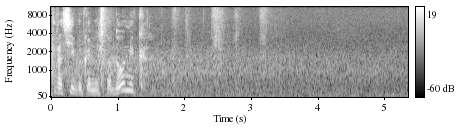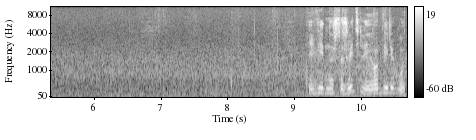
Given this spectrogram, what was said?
Красивый, конечно, домик. И видно, что жители его берегут.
